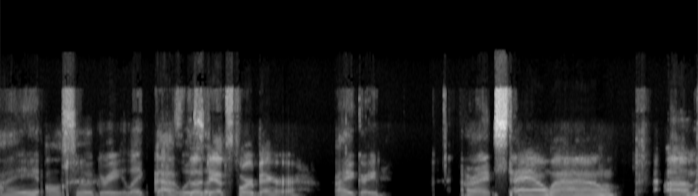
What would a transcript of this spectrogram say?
I also agree. Like that as was the a- dance floor banger. I agree. All right. Stay a while. Um,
